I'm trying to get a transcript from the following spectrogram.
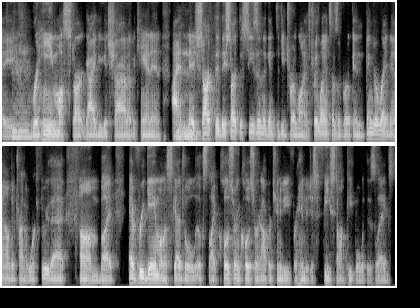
a mm-hmm. Raheem Mostert guy who gets shot out of a cannon. Mm-hmm. And they mm-hmm. start the, they start the season against the Detroit Lions. Trey Lance has a broken finger right now. They're trying to work through that. Um, but every game on the schedule looks like closer and closer an opportunity for him to just feast on people with his legs.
